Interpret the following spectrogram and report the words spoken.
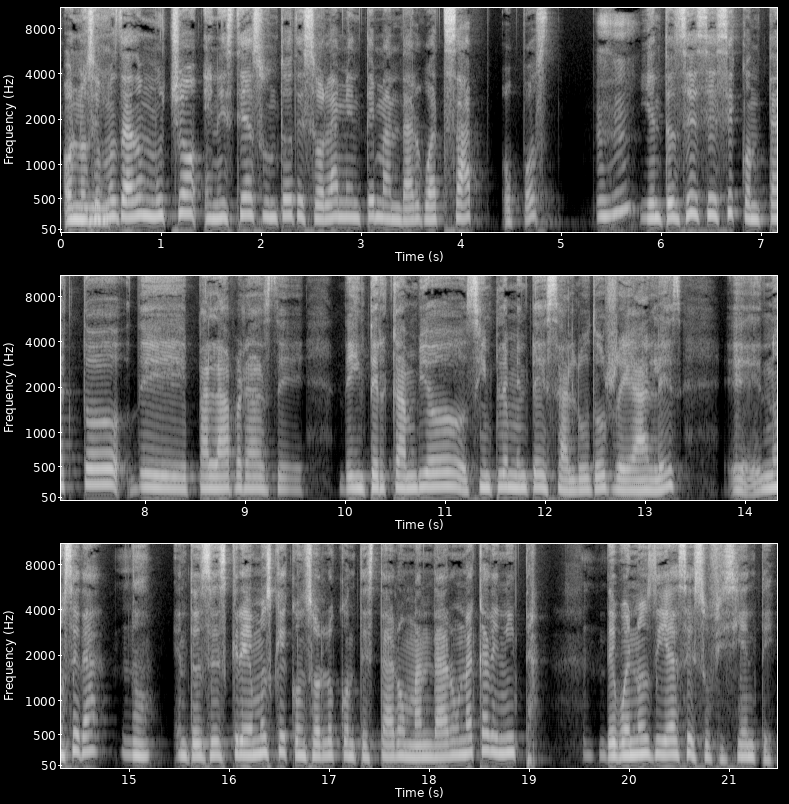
O nos hemos dado mucho en este asunto de solamente mandar WhatsApp o post. Y entonces ese contacto de palabras, de, intercambio simplemente de saludos reales, eh, no se da. No. Entonces creemos que con solo contestar o mandar una cadenita de buenos días es suficiente.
